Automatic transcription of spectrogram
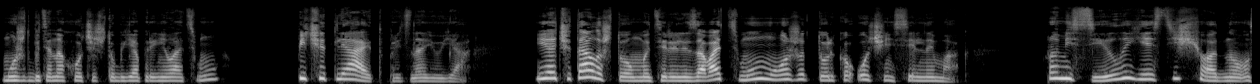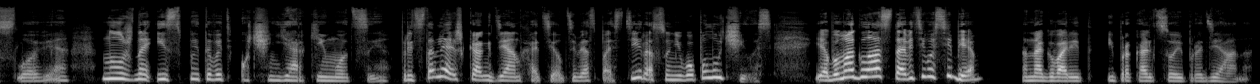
может быть, она хочет, чтобы я приняла тьму. Впечатляет, признаю я. Я читала, что материализовать тьму может только очень сильный маг. Кроме силы, есть еще одно условие. Нужно испытывать очень яркие эмоции. Представляешь, как Диан хотел тебя спасти, раз у него получилось. Я бы могла оставить его себе, она говорит и про кольцо, и про Диана.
